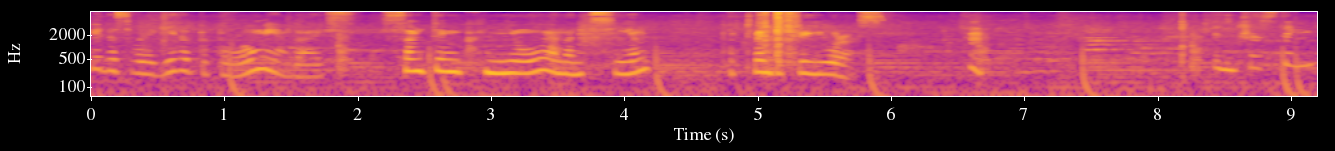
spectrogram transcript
Look at this variegated peperomia, guys. Something new and unseen for 23 euros. Hmm. Interesting.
